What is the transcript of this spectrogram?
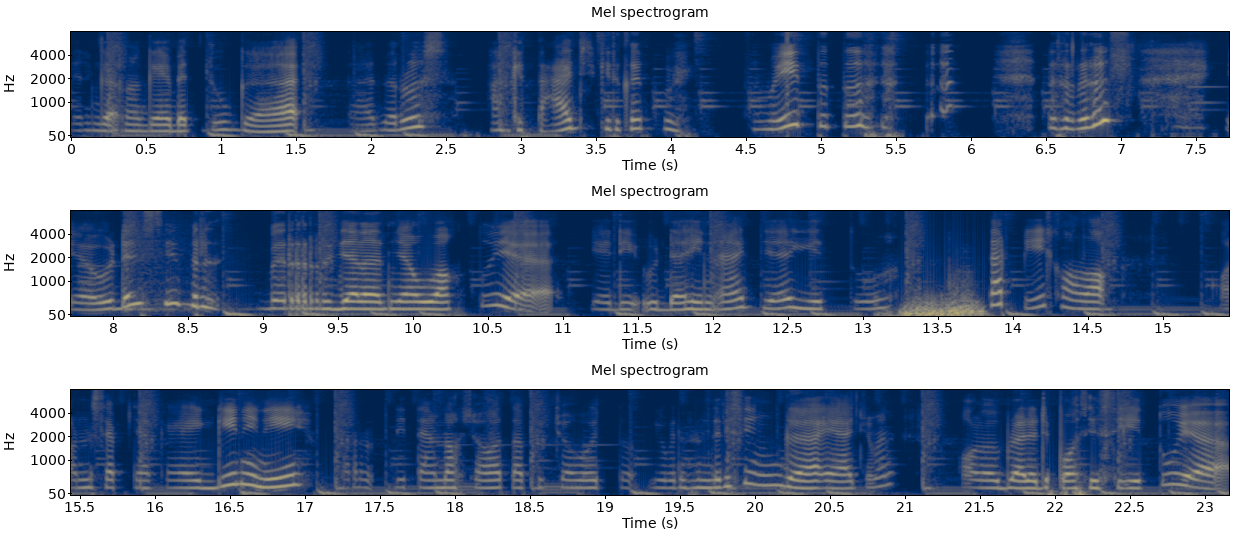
Dan nggak ngegebet juga. Nah, terus kaget aja gitu kan sama itu tuh. Terus ya udah sih ber, berjalannya waktu ya ya diudahin aja gitu. Tapi kalau konsepnya kayak gini nih ditembak cowok tapi cowok itu gimana sendiri sih enggak ya. Cuman kalau berada di posisi itu ya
